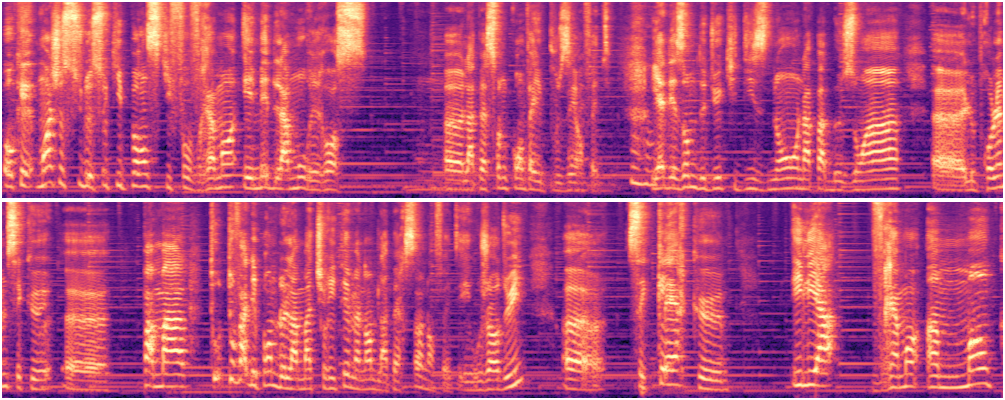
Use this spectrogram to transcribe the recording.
Ok, moi, je suis de ceux qui pensent qu'il faut vraiment aimer de l'amour éros euh, la personne qu'on va épouser, en fait. Mhm. Il y a des hommes de Dieu qui disent non, on n'a pas besoin. Euh, le problème, c'est que euh, pas mal, tout, tout va dépendre de la maturité maintenant de la personne, en fait. Et aujourd'hui, c'est clair que il y a vraiment un manque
